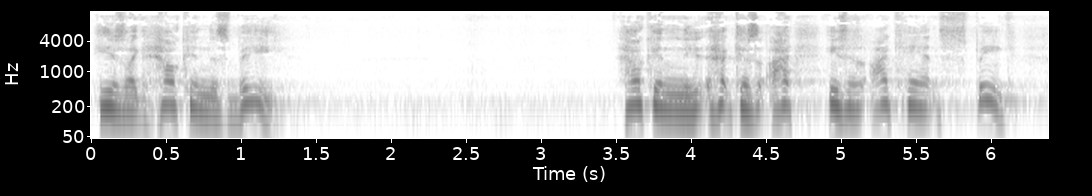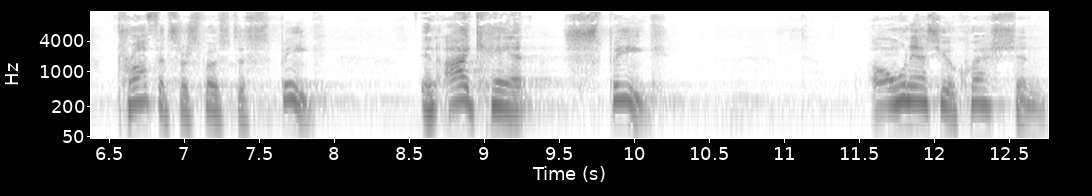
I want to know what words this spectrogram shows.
he's like, how can this be? How can, because I, he says, I can't speak. Prophets are supposed to speak, and I can't speak. I want to ask you a question.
